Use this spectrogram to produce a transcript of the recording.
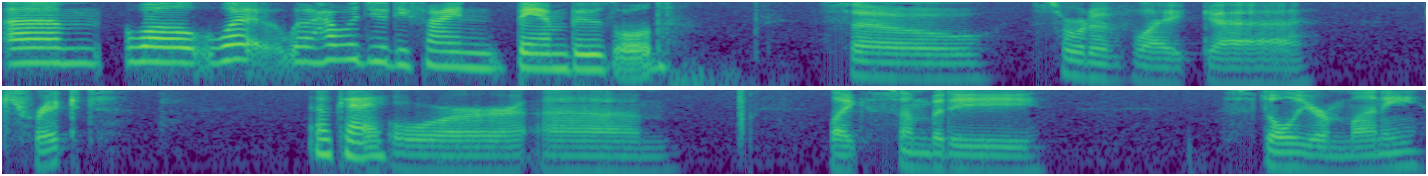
Um. Well, what? How would you define bamboozled? So, sort of like uh, tricked, Okay. or um, like somebody stole your money.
